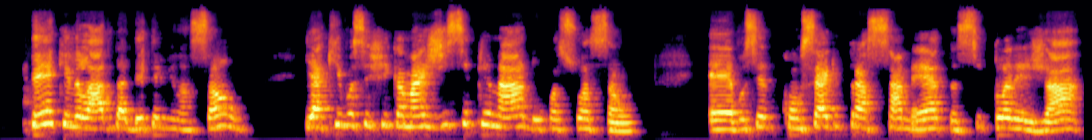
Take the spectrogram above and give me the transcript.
tem aquele lado da determinação, e aqui você fica mais disciplinado com a sua ação é, você consegue traçar metas, se planejar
